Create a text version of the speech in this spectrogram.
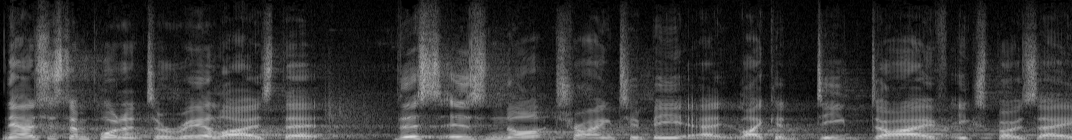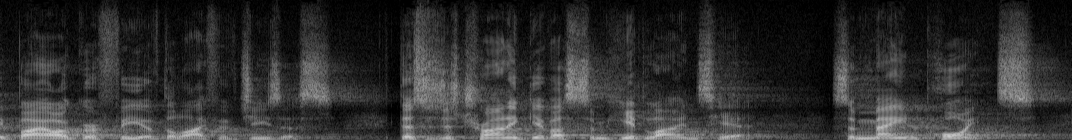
Now, it's just important to realize that this is not trying to be a, like a deep dive expose biography of the life of Jesus. This is just trying to give us some headlines here, some main points.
